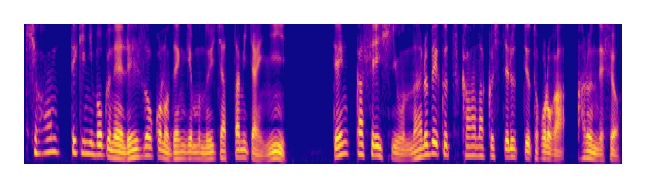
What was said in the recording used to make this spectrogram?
基本的に僕ね、冷蔵庫の電源も抜いちゃったみたいに、電化製品をなるべく使わなくしてるっていうところがあるんですよ。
